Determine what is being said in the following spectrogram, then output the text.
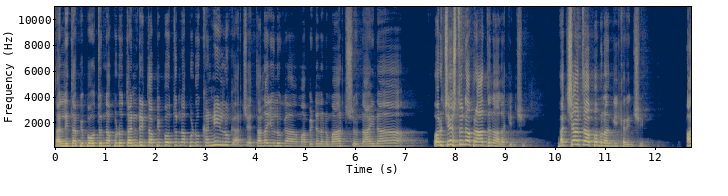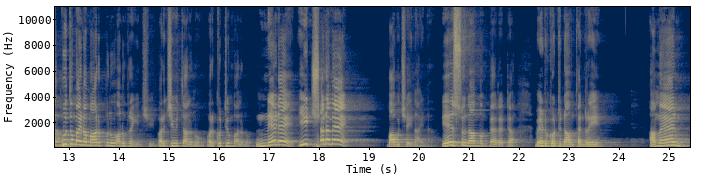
తల్లి తప్పిపోతున్నప్పుడు తండ్రి తప్పిపోతున్నప్పుడు కన్నీళ్ళు కార్చే తనయులుగా మా బిడ్డలను మార్చు నాయనా. వారు చేస్తున్న ప్రార్థన ఆలకించి పశ్చాత్తాపమును అంగీకరించి అద్భుతమైన మార్పును అనుగ్రహించి వారి జీవితాలను వారి కుటుంబాలను నేడే ఈ క్షణమే బాగు నాయన. ఏసు నామం పేరట వేడుకుంటున్నాం తండ్రి. ఆమెన్.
